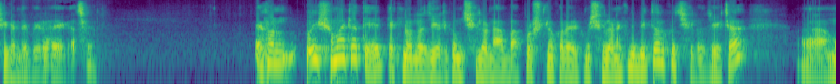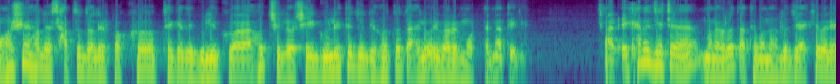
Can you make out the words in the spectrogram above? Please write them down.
সেখান থেকে বের হয়ে গেছে। এখন ওই সময়টাতে টেকনোলজি এরকম ছিল না বা প্রশ্ন করা এরকম ছিল না, কিন্তু বিতর্ক ছিল যে এটা মহসিন হলের ছাত্র দলের পক্ষ থেকে যে গুলি করা হচ্ছিল, সেই গুলিতে যদি হতো তাহলে ওইভাবে মরতেন না তিনি। আর এখানে যেটা মনে হলো, তাতে মনে হলো যে একেবারে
